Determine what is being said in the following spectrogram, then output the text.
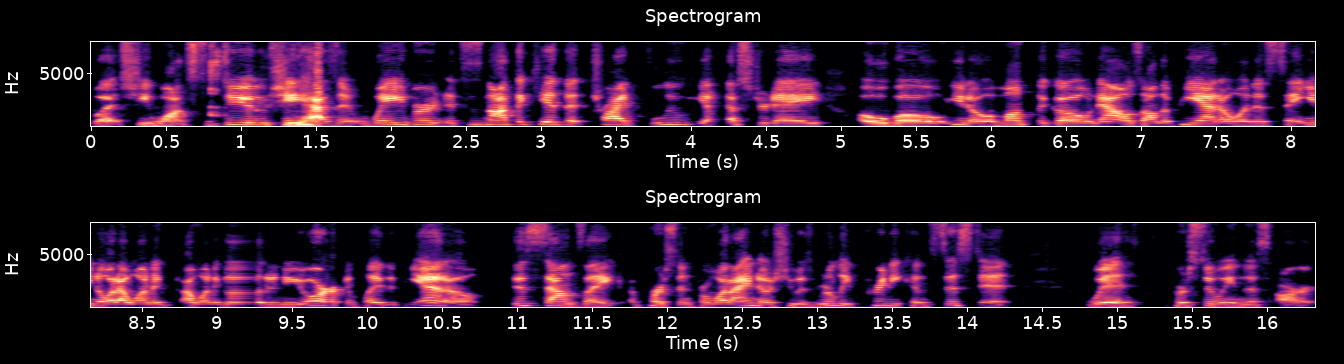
what she wants to do. She hasn't wavered. This is not the kid that tried flute yesterday, oboe, you know, a month ago. Now is on the piano and is saying, you know what, I want to I want to go to New York and play the piano. This sounds like a person from what I know, she was really pretty consistent with pursuing this art.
